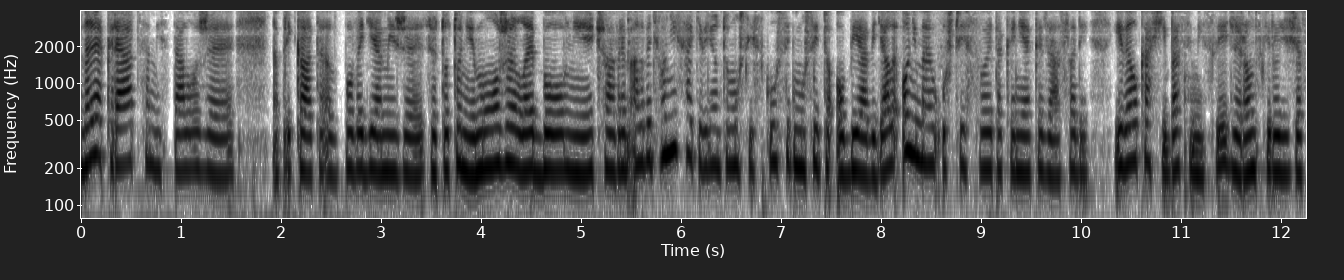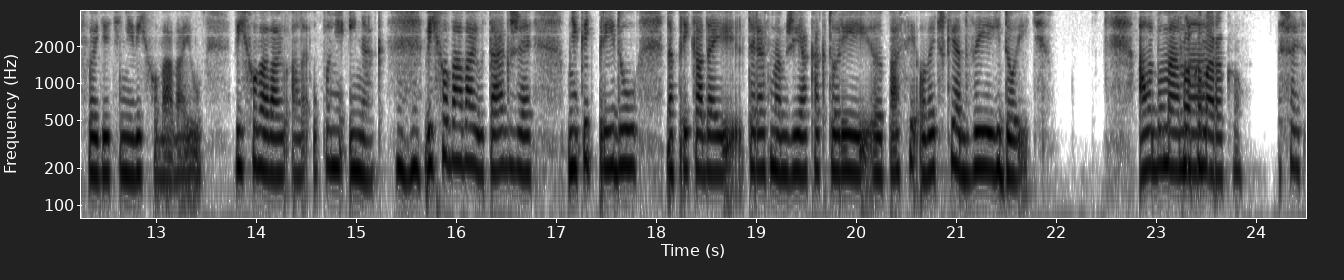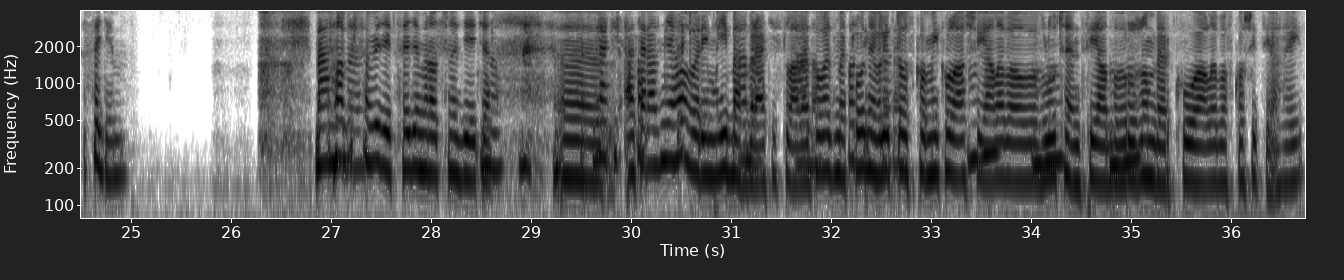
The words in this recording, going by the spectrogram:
Veľakrát sa mi stalo, že napríklad povedia mi, že, že toto nemôže, lebo niečo, a vrem, ale veď ho nechajte, veď on to musí skúsiť, musí to objaviť, ale oni majú už tie svoje také nejaké zásady. Je veľká chyba si myslieť, že rómsky rodičia svoje deti nevychovávajú. Vychovávajú ale úplne inak. Mm-hmm. Vychovávajú tak, že mne keď prídu, napríklad aj teraz mám žiaka, ktorý e, pasie ovečky a dve ich dojiť. Alebo mám... Koľko má rokov? 6, 7. Mám, Chcela by som vidieť 7-ročné dieťa. No. Uh, a teraz nehovorím iba áno, v Bratislave, áno, povedzme kľudne v Liptovskom Mikuláši, uh-huh, alebo v mhm. Lučenci, alebo uh-huh. v mhm. Ružomberku, alebo v Košiciach, hej?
